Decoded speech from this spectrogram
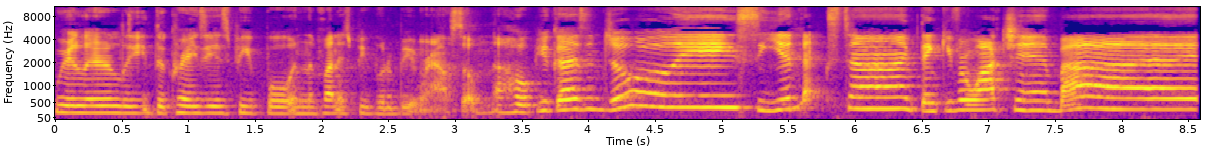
We're literally the craziest people and the funnest people to be around. So I hope you guys enjoy. See you next time. Thank you for watching. Bye.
